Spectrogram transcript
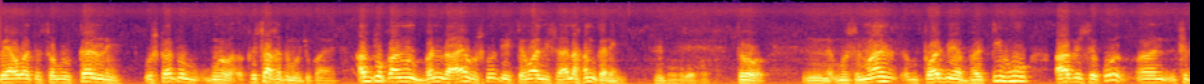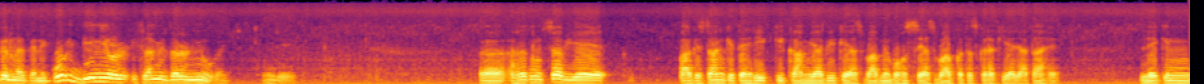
گیا ہوا تصور کر لیں۔ اس کا تو قصہ ختم ہو چکا ہے۔ اب جو قانون بن رہا ہے اس کو تو استعمال انشاءاللہ ہم کریں گے۔ جی۔ تو مسلمان فوج میں بھرتی ہوں آپ اس سے کوئی فکر نہ کریں۔ کوئی دینی اور اسلامی ضرر نہیں ہوگا۔ جی۔ حضرت صاحب یہ پاکستان کی تحریک کی کامیابی کے اسباب میں بہت سے اسباب کا تذکرہ کیا جاتا ہے۔ لیکن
